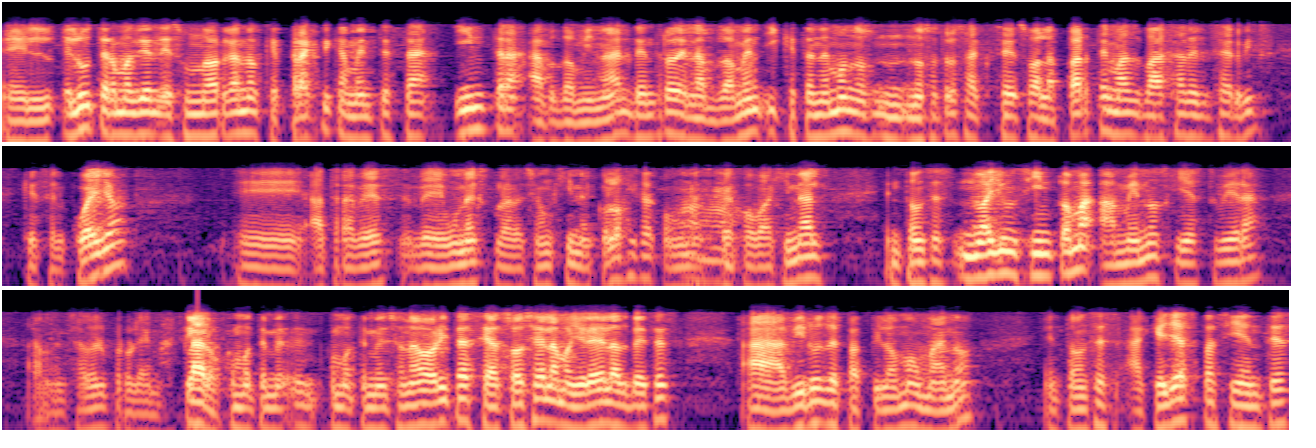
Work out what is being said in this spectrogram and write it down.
el, útero más bien es un órgano que prácticamente está intraabdominal dentro del abdomen y que tenemos nosotros acceso a la parte más baja del cervix, que es el cuello, eh, a través de una exploración ginecológica con un espejo vaginal. Entonces, no hay un síntoma a menos que ya estuviera avanzado el problema. Claro, como te, como te mencionaba ahorita, se asocia la mayoría de las veces a virus de papiloma humano. Entonces, aquellas pacientes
